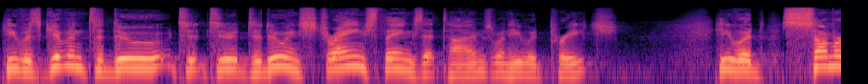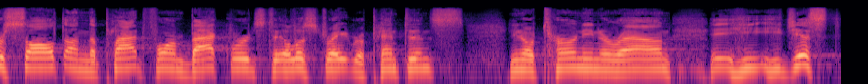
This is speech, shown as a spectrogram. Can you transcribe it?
He was given to, do, to, to, to doing strange things at times when he would preach. He would somersault on the platform backwards to illustrate repentance, you know, turning around. He, he, just,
